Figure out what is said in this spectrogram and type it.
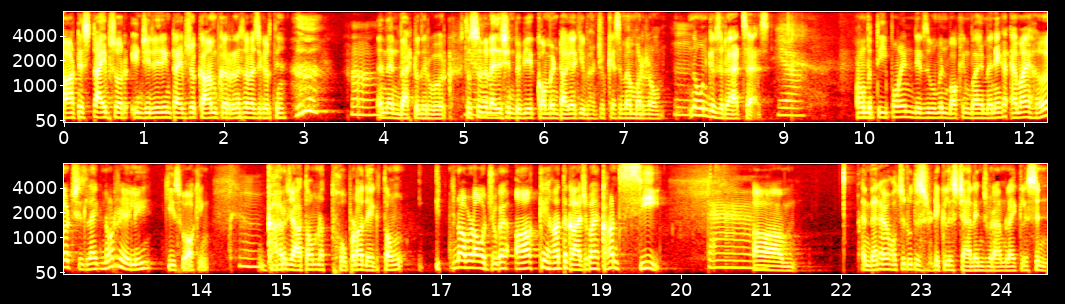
artist types और इंजीनियरिंग टाइप्स जो काम कर रहे हैं सब ऐसे करते हैं। And then back to their work तो सिविलाइजेशन पे भी एक कमेंट आ गया कि भैंसो कैसे मैं मर रहा हूँ? No one gives rats ass या on the tea point there's a woman walking by. मैंने कहा am I hurt? She's like not really. Keeps walking. घर जाता हूँ अपना थोपड़ा देखता हूँ। इतना बड़ा हो चुका है आँख के यहाँ तक आ चुका है can't see. Um, and then I also do this ridiculous challenge where I'm like listen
